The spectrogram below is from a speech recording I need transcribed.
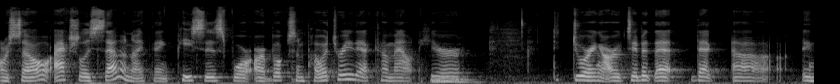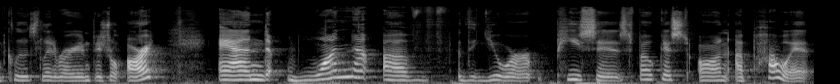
or so, actually seven, I think, pieces for our books and poetry that come out here mm. during our exhibit that that uh, includes literary and visual art. And one of the, your pieces focused on a poet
